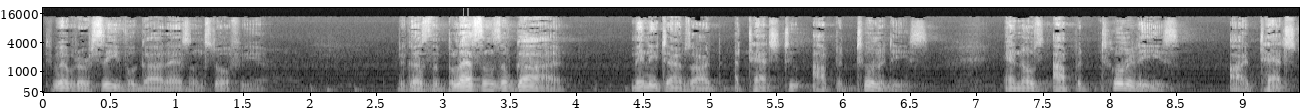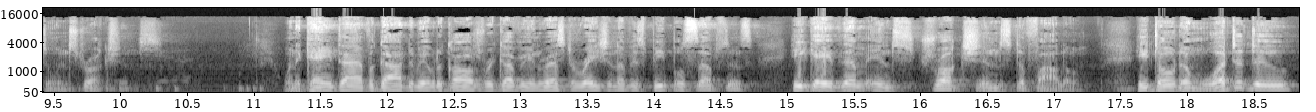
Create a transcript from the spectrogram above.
to be able to receive what God has in store for you. Because the blessings of God many times are attached to opportunities, and those opportunities are attached to instructions. When it came time for God to be able to cause recovery and restoration of his people's substance, he gave them instructions to follow. He told them what to do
